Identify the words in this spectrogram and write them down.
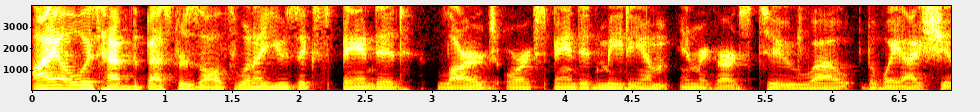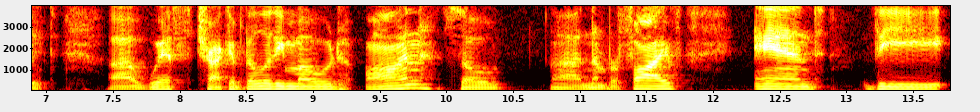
I always have the best results when I use expanded large or expanded medium in regards to uh, the way I shoot. Uh, with trackability mode on, so uh, number five, and the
